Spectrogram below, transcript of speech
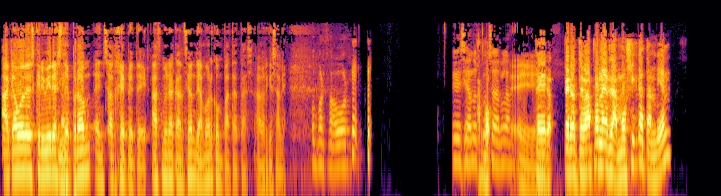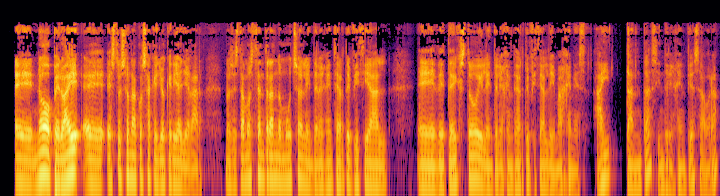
acabo de escribir este prompt en ChatGPT. Hazme una canción de amor con patatas. A ver qué sale. Oh, por favor. Estoy deseando escucharla. Eh, Pero, pero te va a poner la música también. Eh, no, pero hay, eh, esto es una cosa que yo quería llegar. Nos estamos centrando mucho en la inteligencia artificial eh, de texto y la inteligencia artificial de imágenes. Hay tantas inteligencias ahora.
